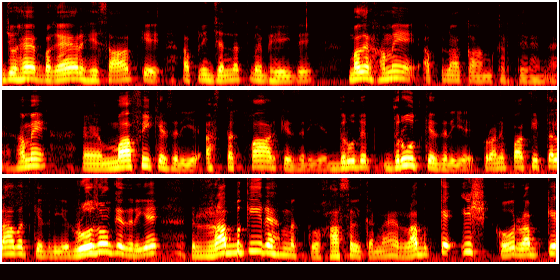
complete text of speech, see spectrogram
जो है बग़ैर हिसाब के अपनी जन्नत में भेज दे। मगर हमें अपना काम करते रहना है, हमें माफ़ी के ज़रिए, अस्तगफार के ज़रिए, दरूद दरूद के ज़रिए, कुरान पाक की तलावत के ज़रिए, रोज़ों के ज़रिए रब की रहमत को हासिल करना है, रब के इश्क को, रब के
